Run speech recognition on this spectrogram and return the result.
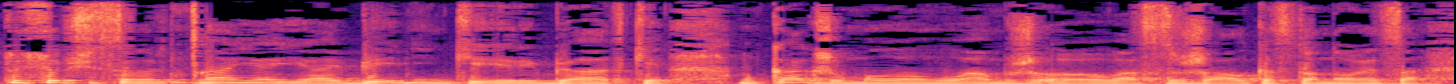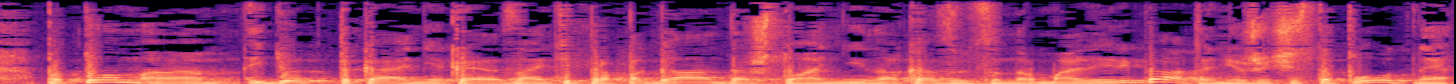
То есть общество говорит, ай-яй-яй, бедненькие ребятки, ну как же мы, вам, вас жалко становится. Потом э, идет такая некая, знаете, пропаганда, что они оказываются нормальные ребята, они же чистоплотные,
